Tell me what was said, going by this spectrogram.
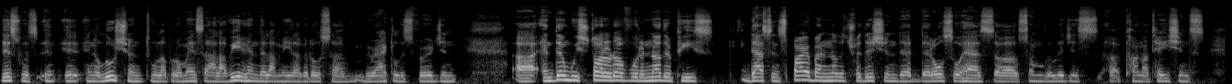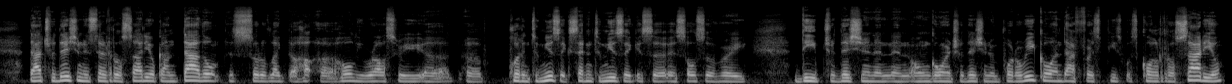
this was an allusion to La Promesa a la Virgen de la Milagrosa, miraculous virgin. Uh, and then we started off with another piece that's inspired by another tradition that, that also has uh, some religious uh, connotations. That tradition is El Rosario Cantado. It's sort of like the uh, Holy Rosary uh, uh, put into music, set into music. It's, a, it's also a very deep tradition and, and ongoing tradition in Puerto Rico. And that first piece was called Rosario.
